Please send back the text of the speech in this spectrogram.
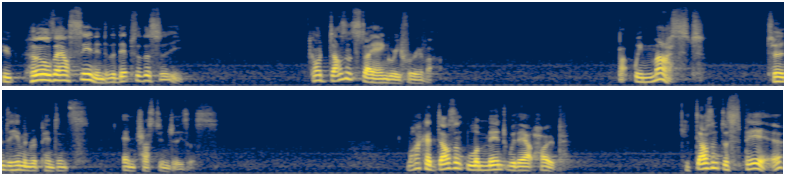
who hurls our sin into the depths of the sea. God doesn't stay angry forever. But we must turn to Him in repentance and trust in Jesus. Micah doesn't lament without hope. He doesn't despair.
